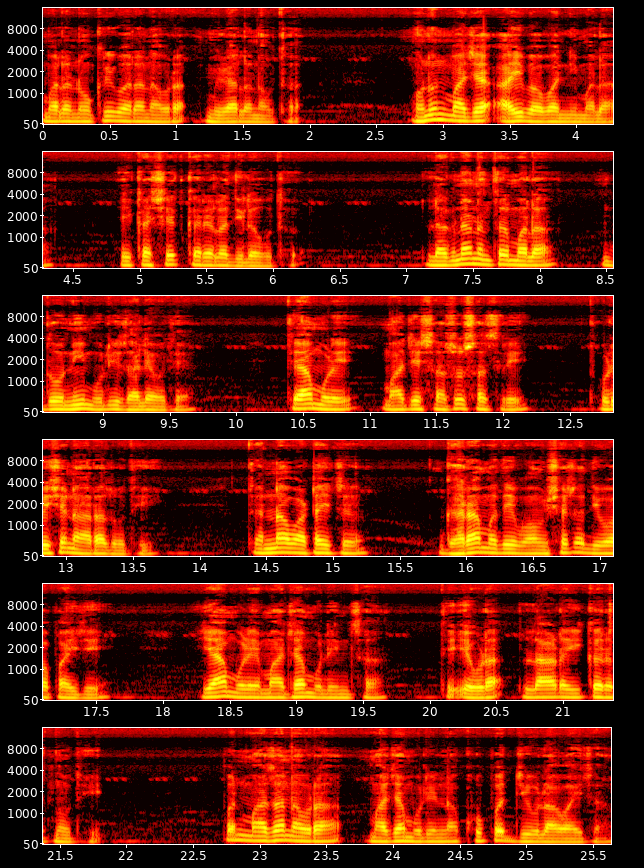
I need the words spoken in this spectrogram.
मला नोकरीवाला नवरा मिळाला नव्हता. म्हणून माझ्या आईबाबांनी मला एका शेतकऱ्याला दिलं होतं. लग्नानंतर मला दोन्ही मुली झाल्या होत्या. त्यामुळे माझे सासू सासरे थोडेसे नाराज होते. त्यांना वाटायचं घरामध्ये वंशाचा दिवा पाहिजे यामुळे माझ्या मुलींचा ते एवढा लाडही करत नव्हते. पण माझा नवरा माझ्या मुलींना खूपच जीव लावायचा.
